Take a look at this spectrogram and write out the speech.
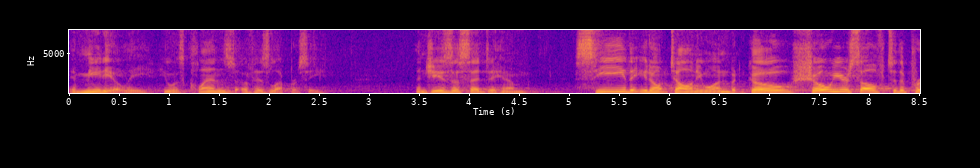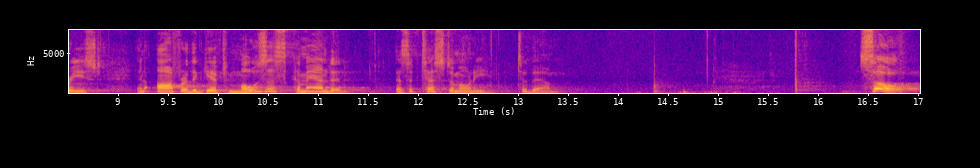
Immediately he was cleansed of his leprosy. Then Jesus said to him, See that you don't tell anyone, but go, show yourself to the priest, and offer the gift Moses commanded as a testimony to them. So,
